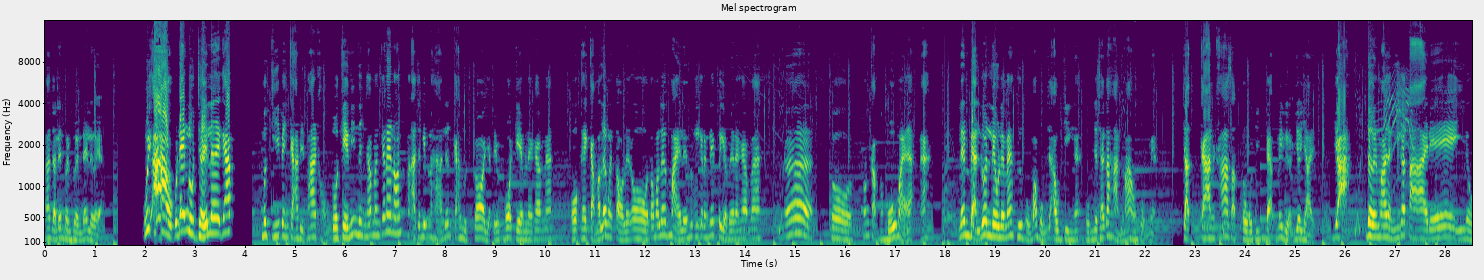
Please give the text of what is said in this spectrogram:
น่าจะเล่นเพลินๆได้เลยอะอุ้ยอ้าวกูเด้งหลุดเฉยเลยครับ เมื่อกี้เป็นการผิดพลาดของตัวเกมนิดนึงครับ มันก็แน่นอนมันอาจจะมีปัญหาเรื่องการหลุดก็อย่าไปโทษเกมเลยครับนะโอเคกลับมาเริ่มกันต่อเลยโอ้โหต้องมาเริ่มใหม่เลยเมื่อกี้กำลังได้เปรียบเลยนะครับนะเออโธ่ต้องกลับมาบู๊ใหม่อะนะ เล่นแบตรวดเร็วเลยไหมคือผมว่าผมจะเอาจริงนะผมจะใช้ทหารม้าของผมเนี่ย จัดการฆ่าศัตรูทิ้งแบบไม่เหลือเยื่อใยอย่าเดินมาอย่างนี้ก็ตายเด้อีหนู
